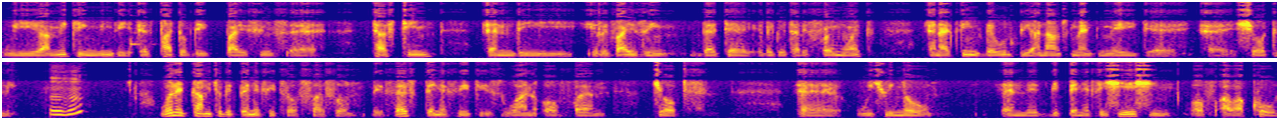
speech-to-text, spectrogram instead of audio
We are meeting in the, as part of the biofuels task team and the revising that uh, regulatory framework. And I think there will be announcement made uh, uh, shortly. Mm-hmm. When it comes to the benefits of Sasol, the first benefit is one of um, jobs, uh, which we know, and the, the beneficiation of our coal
